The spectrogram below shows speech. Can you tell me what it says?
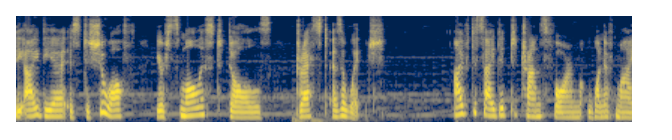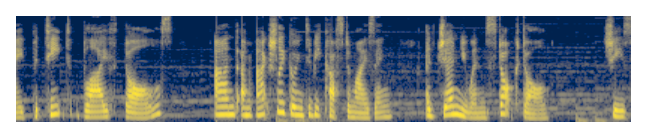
The idea is to show off your smallest dolls dressed as a witch. I've decided to transform one of my petite Blythe dolls, and I'm actually going to be customising a genuine stock doll. She's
